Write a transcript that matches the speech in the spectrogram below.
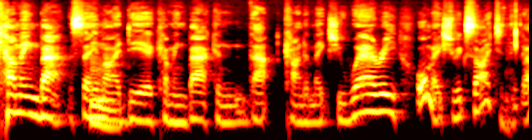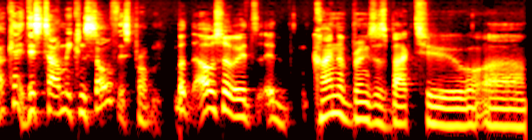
coming back, the same idea coming back, and that kind of makes you wary or makes you excited. Think, okay, this time we can solve this problem. But also, it it kind of brings us back to uh,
